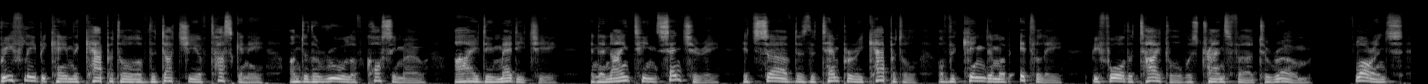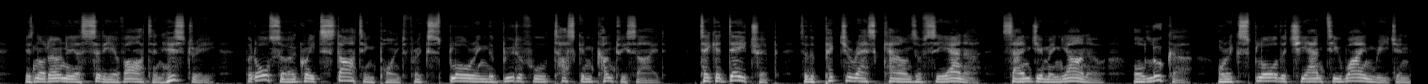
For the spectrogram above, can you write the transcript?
briefly became the capital of the Duchy of Tuscany under the rule of Cosimo I de' Medici. In the 19th century, it served as the temporary capital of the Kingdom of Italy before the title was transferred to Rome. Florence is not only a city of art and history, but also a great starting point for exploring the beautiful Tuscan countryside. Take a day trip to the picturesque towns of Siena, San Gimignano, or Lucca, or explore the Chianti wine region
